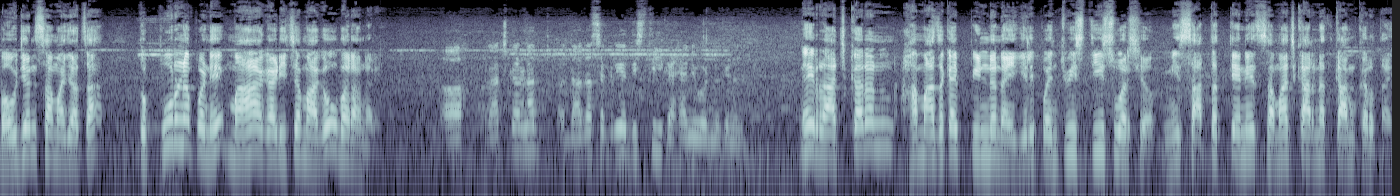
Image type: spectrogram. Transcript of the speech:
बहुजन समाजाचा. तो पूर्णपणे महाआघाडीच्या मागं उभा राहणार आहे. राजकारणात दादा सक्रिय दिसतील का ह्या निवडणुकीनंतर? नाही राजकारण हा माझा काही पिंड नाही. गेली पंचवीस तीस वर्ष मी सातत्याने समाजकारणात काम करत आहे.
